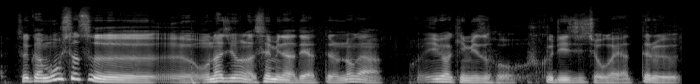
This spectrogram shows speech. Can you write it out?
それからもう一つ同じようなセミナーでやってるのが岩木瑞穂副理事長がやってる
